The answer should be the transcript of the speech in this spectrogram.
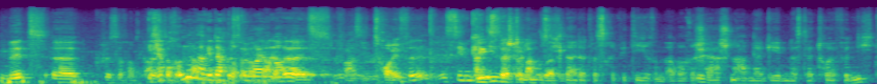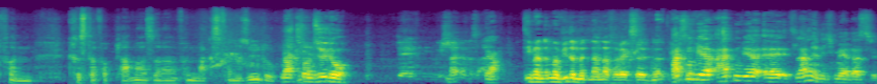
mit äh, Christopher Plummer. Ich hab auch immer mal gedacht, mal, Plummer äh, als quasi Teufel. Stephen An King dieser Special Stelle muss ich leider etwas revidieren, aber Recherchen haben ergeben, dass der Teufel nicht von Christopher Plummer, sondern von Max von Sydow. Max von Südow. Ja. Die man immer wieder miteinander verwechselt. Ne? Hatten wir, hatten wir äh, jetzt lange nicht mehr, dass äh,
